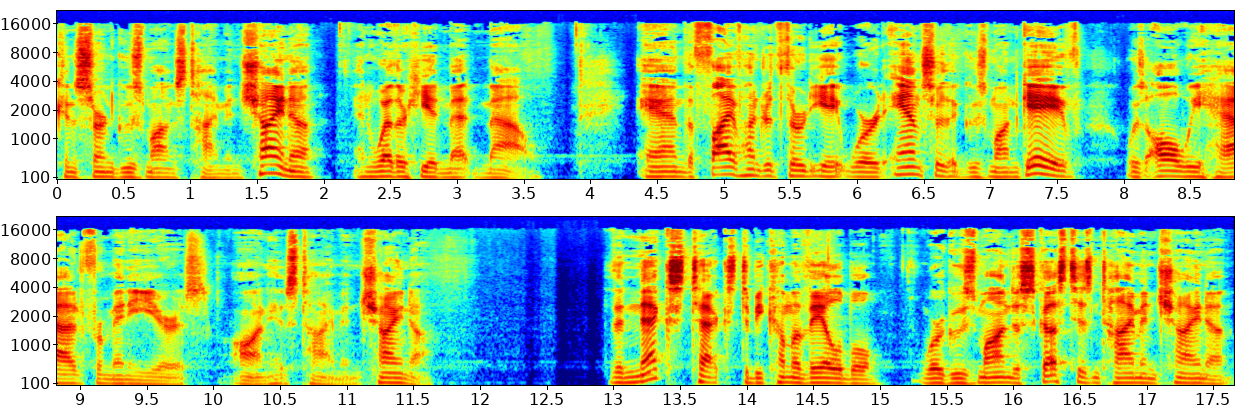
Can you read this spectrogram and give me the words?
concerned Guzman's time in China and whether he had met Mao. And the 538 word answer that Guzman gave was all we had for many years on his time in China. The next text to become available where Guzman discussed his time in China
